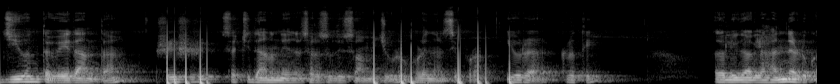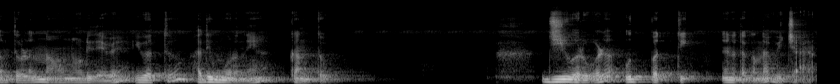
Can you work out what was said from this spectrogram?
ಜೀವಂತ ವೇದಾಂತ ಶ್ರೀ ಶ್ರೀ ಸಚ್ಚಿದಾನಂದೇಂದ್ರ ಸರಸ್ವತಿ ಸ್ವಾಮೀಜಿಗಳು ಹೊಳೆ ನರಸೀಪುರ ಇವರ ಕೃತಿ. ಅದರಲ್ಲಿ ಈಗಾಗಲೇ ಹನ್ನೆರಡು ಕಂತುಗಳನ್ನು ನಾವು ನೋಡಿದ್ದೇವೆ. ಇವತ್ತು ಹದಿಮೂರನೆಯ ಕಂತು. ಜೀವರುಗಳ ಉತ್ಪತ್ತಿ ಎನ್ನತಕ್ಕಂಥ ವಿಚಾರ.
